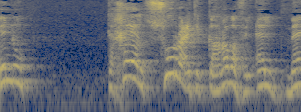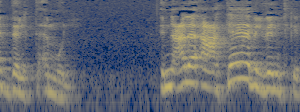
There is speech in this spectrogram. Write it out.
إنه تخيل سرعة الكهرباء في القلب مادة للتأمل. إن على أعتاب ال ventricle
